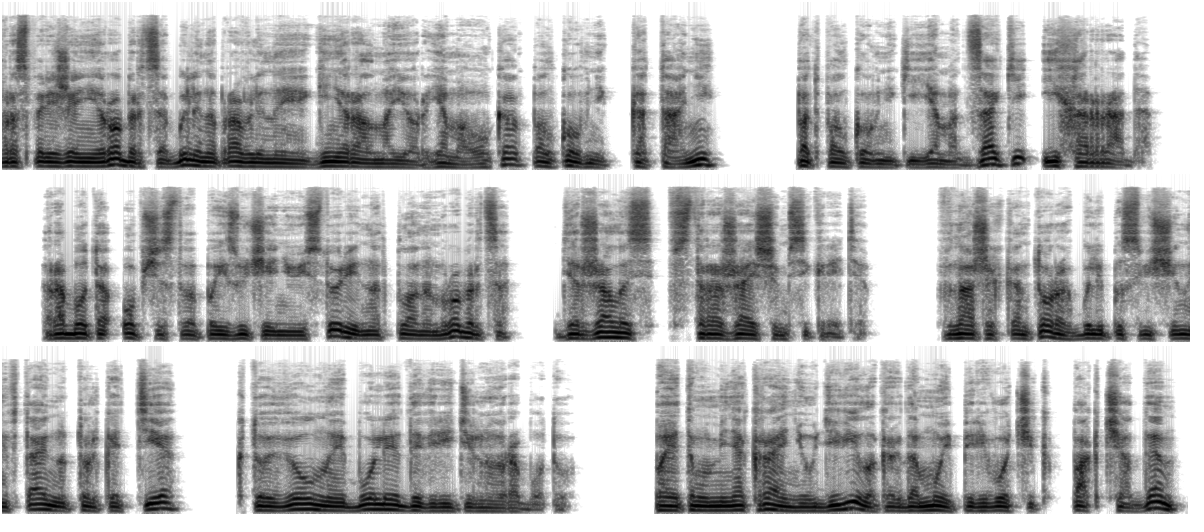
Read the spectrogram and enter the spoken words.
В распоряжении Робертса были направлены генерал-майор Ямаока, полковник Катани, подполковники Ямадзаки и Харрада. Работа общества по изучению истории над планом Робертса держалась в строжайшем секрете. В наших конторах были посвящены в тайну только те, кто вел наиболее доверительную работу. Поэтому меня крайне удивило, когда мой переводчик Пак Чаден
